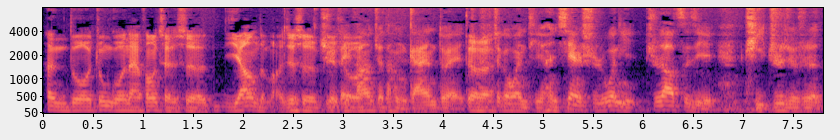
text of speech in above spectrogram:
很多中国南方城市一样的嘛，就是去，北方觉得很干，对，对就是这个问题很现实。如果你知道自己体质就是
